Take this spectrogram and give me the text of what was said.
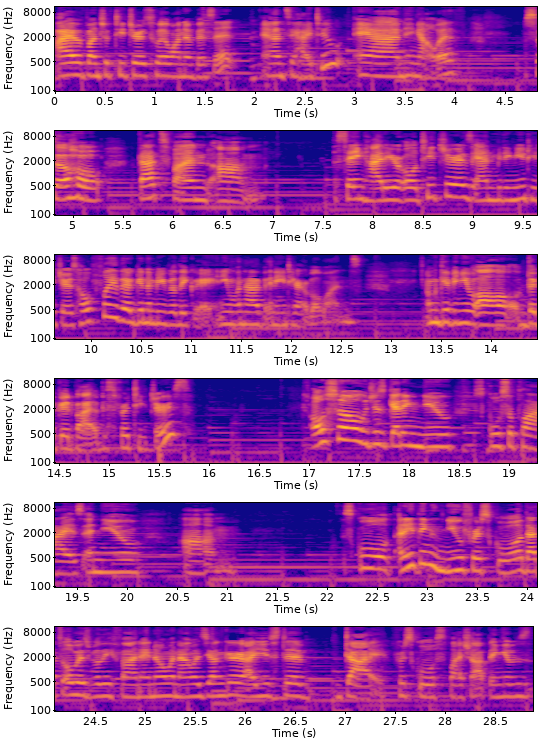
I have a bunch of teachers who I want to visit and say hi to and hang out with. So that's fun. Um, saying hi to your old teachers and meeting new teachers. Hopefully, they're gonna be really great and you won't have any terrible ones. I'm giving you all the good vibes for teachers. Also, just getting new school supplies and new um, school, anything new for school, that's always really fun. I know when I was younger, I used to die for school supply shopping. It was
